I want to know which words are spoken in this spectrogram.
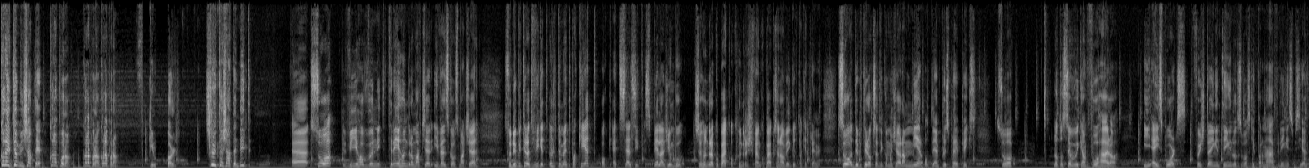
Kolla hur dum min chatt är! Kolla på dem! Kolla på dem, kolla på dem! Fucking retard! Sluta chatten, det är inte... Uh, så, vi har vunnit 300 matcher i vänskapsmatcher. Så det betyder att vi fick ett ultimate paket och ett sällsynt spelarjumbo. Så 100 kopack och 125 kopack, sen har vi guldpaket premium. Så det betyder också att vi kommer köra mer 81 plus playpicks. Så låt oss se vad vi kan få här då. EA Sports. Första ingenting, låt oss bara skippa den här för det är inget speciellt.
